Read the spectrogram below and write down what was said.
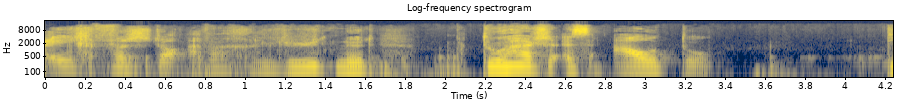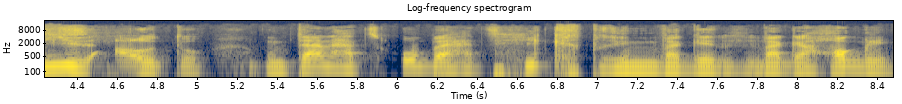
ich verstehe einfach Leute nicht. Du hast ein Auto. Dieses Auto. Und dann hat es oben hat's Hick drin wegen, Mhm. wegen Hagel.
